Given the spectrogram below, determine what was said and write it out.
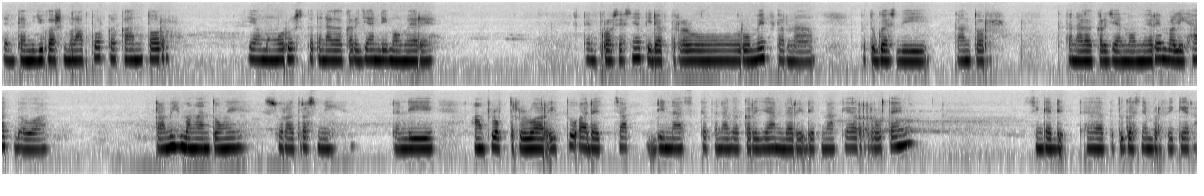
dan kami juga harus melapor ke kantor yang mengurus ketenaga kerjaan di Momere. Dan prosesnya tidak terlalu rumit karena petugas di kantor ketenaga kerjaan Momere melihat bahwa kami mengantongi surat resmi. Dan di amplop terluar itu ada cap dinas ketenaga kerjaan dari Depnaker Ruteng sehingga di, uh, petugasnya berpikir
